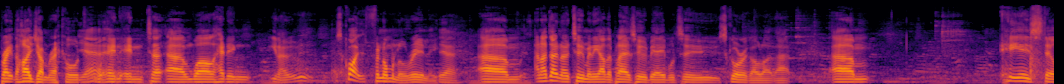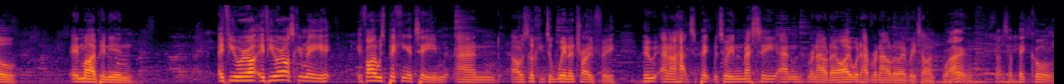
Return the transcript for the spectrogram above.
break the high jump record Yeah. in, in t- um, while heading. You know, it's quite phenomenal, really. Yeah. Um, and I don't know too many other players who would be able to score a goal like that. Um, he is still, in my opinion, if you were if you were asking me if I was picking a team and I was looking to win a trophy, who and I had to pick between Messi and Ronaldo, I would have Ronaldo every time. Wow, that's a big call.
